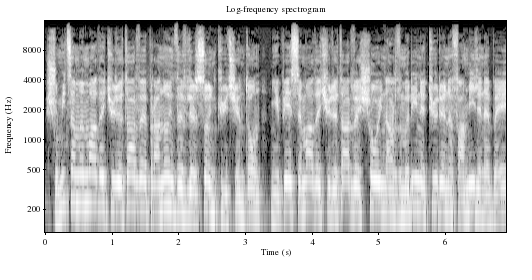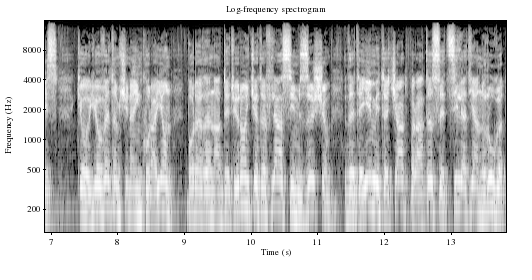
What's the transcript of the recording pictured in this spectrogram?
Shumica më e madhe e qytetarëve e pranojnë dhe vlerësojnë kyçjen tonë. Një pjesë e madhe e qytetarëve shohin ardhmërinë e tyre në familjen e BE-së. Kjo jo vetëm që na inkurajon, por edhe na detyron që të flasim zëshëm dhe të jemi të qartë për atë se cilat janë rrugët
